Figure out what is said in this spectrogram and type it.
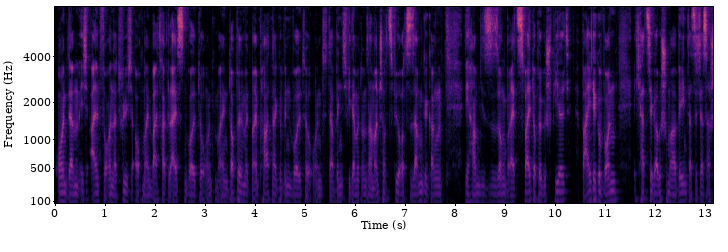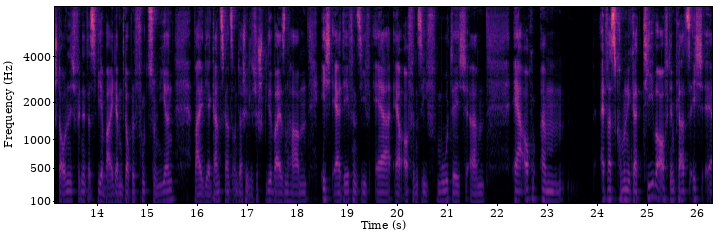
Und ähm, ich allen voran natürlich auch meinen Beitrag leisten wollte und mein Doppel mit meinem Partner gewinnen wollte. Und da bin ich wieder mit unserem Mannschaftsführer zusammengegangen. Wir haben diese Saison bereits zwei Doppel gespielt beide gewonnen. Ich hatte es ja, glaube ich, schon mal erwähnt, dass ich das erstaunlich finde, dass wir beide im Doppel funktionieren, weil wir ganz, ganz unterschiedliche Spielweisen haben. Ich eher defensiv, er eher offensiv, mutig, ähm, er auch ähm, etwas kommunikativer auf dem Platz. Ich äh,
